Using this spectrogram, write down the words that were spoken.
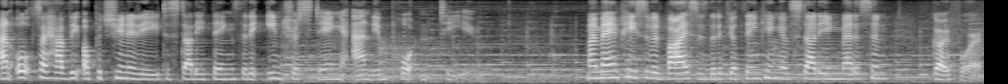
And also have the opportunity to study things that are interesting and important to you. My main piece of advice is that if you're thinking of studying medicine, go for it.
